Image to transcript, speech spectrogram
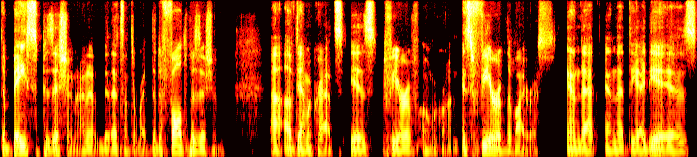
the base position I don't that's not the right the default position uh, of Democrats is fear of Omicron. It's fear of the virus, and that and that the idea is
